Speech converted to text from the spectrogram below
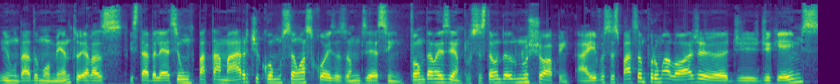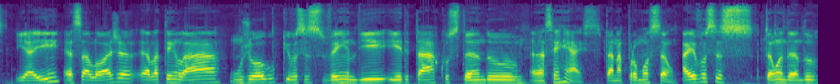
em um dado momento, elas estabelecem um patamar de como são as coisas, vamos dizer assim. Vamos dar um exemplo. Vocês estão andando no shopping, aí vocês passam por uma loja de, de games, e aí essa loja, ela tem lá um jogo que vocês veem ali e ele tá custando uh, 100 reais. Tá na promoção. Aí vocês estão andando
